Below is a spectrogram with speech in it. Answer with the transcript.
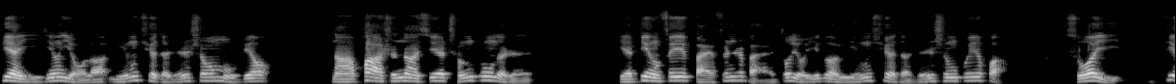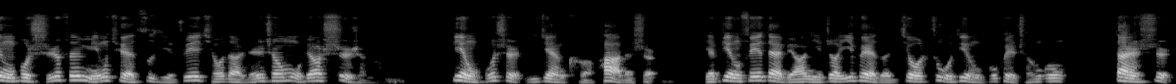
便已经有了明确的人生目标。哪怕是那些成功的人，也并非百分之百都有一个明确的人生规划，所以并不十分明确自己追求的人生目标是什么，并不是一件可怕的事，也并非代表你这一辈子就注定不会成功。但是，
